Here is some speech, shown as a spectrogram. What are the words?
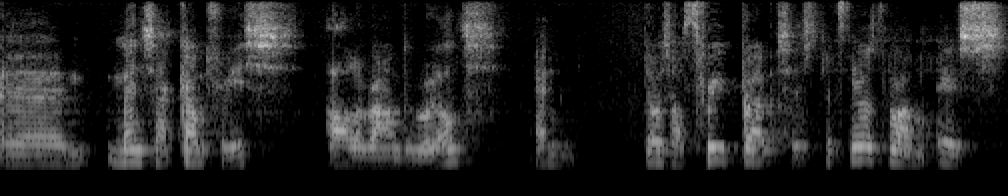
uh, Mensa countries all around the world. And those are three purposes. The first one is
